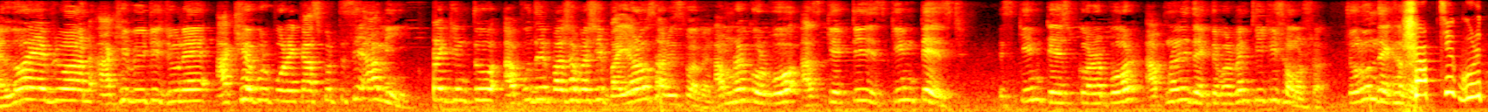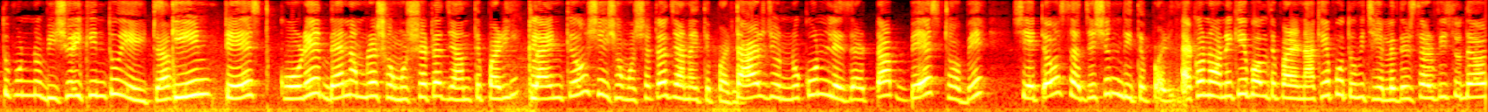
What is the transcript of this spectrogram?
হ্যালো এভরিওয়ান আখি বিউটি জুনে আখি আপুর পরে কাজ করতেছি আমি। কিন্তু আপুদের পাশাপাশি ভাইয়ারও সার্ভিস পাবেন। আমরা করব আজকে একটি স্কিন টেস্ট স্কিন টেস্ট করার পর আপনারাই দেখতে পারবেন কি কি সমস্যা। চলুন দেখা সবচেয়ে গুরুত্বপূর্ণ বিষয় কিন্তু এইটা। স্কিন টেস্ট করে দেন আমরা সমস্যাটা জানতে পারি। ক্লায়েন্টকেও সেই সমস্যাটা জানাইতে পারি। তার জন্য কোন লেজারটা বেস্ট হবে সেটাও সাজেশন দিতে পারি। এখন অনেকেই বলতে পারে না খেপো তুমি ছেলেদের সার্ভিসও দেওয়া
